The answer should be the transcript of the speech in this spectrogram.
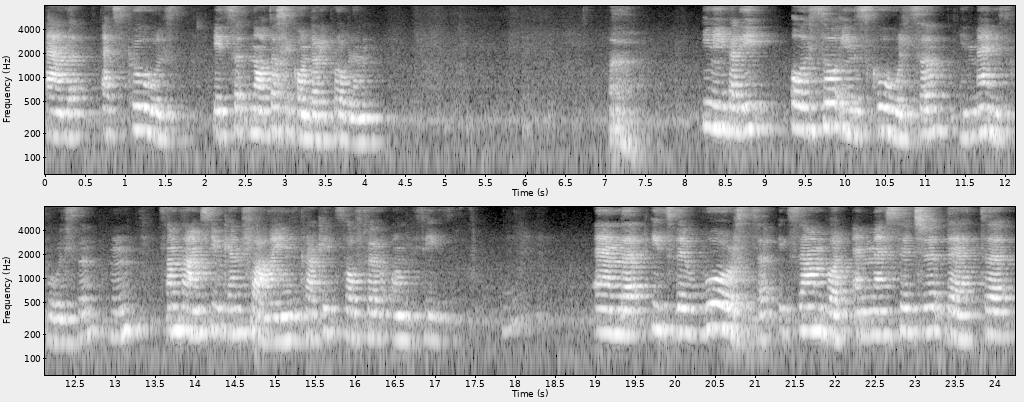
and at schools it's not a secondary problem. In Italy, also in schools, in many schools, hmm, sometimes you can find cracked software on PCs. And uh, it's the worst example and message that uh,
